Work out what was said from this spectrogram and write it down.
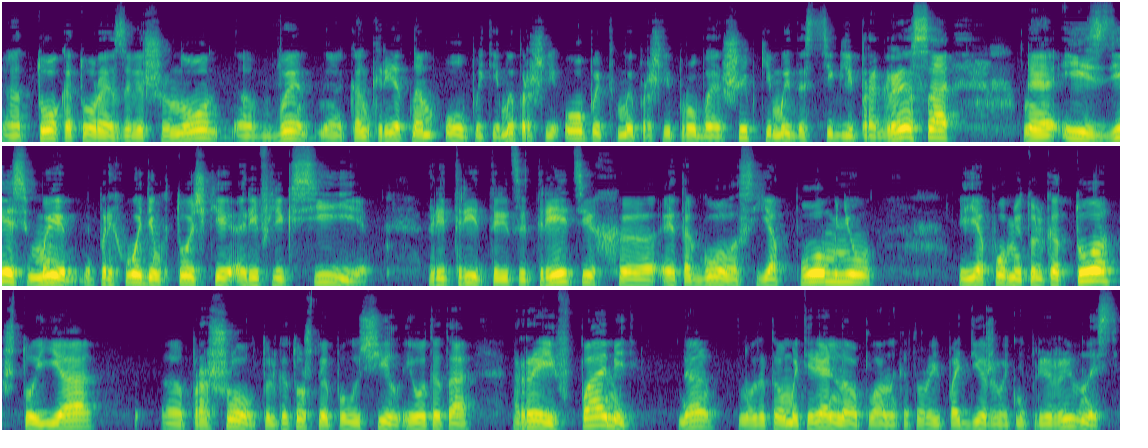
э, то, которое завершено в конкретном опыте. Мы прошли опыт, мы прошли пробы и ошибки, мы достигли прогресса. И здесь мы приходим к точке рефлексии, Ретрит 33-х – это голос «Я помню», и я помню только то, что я прошел, только то, что я получил. И вот эта рейв-память, да, вот этого материального плана, который поддерживает непрерывность,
